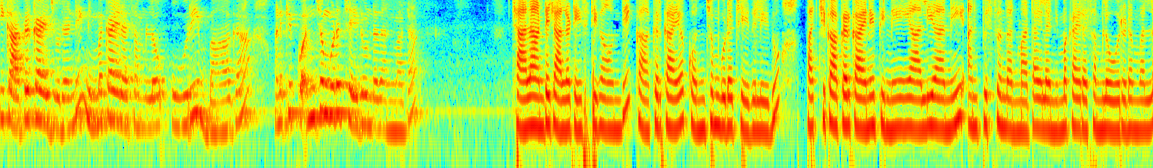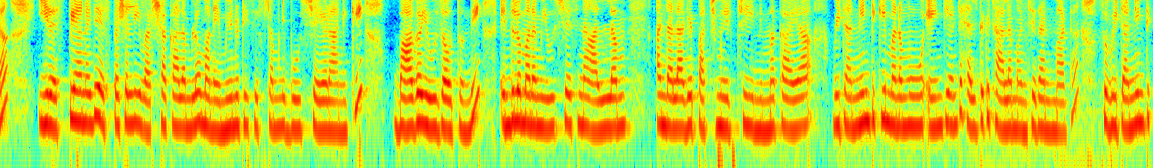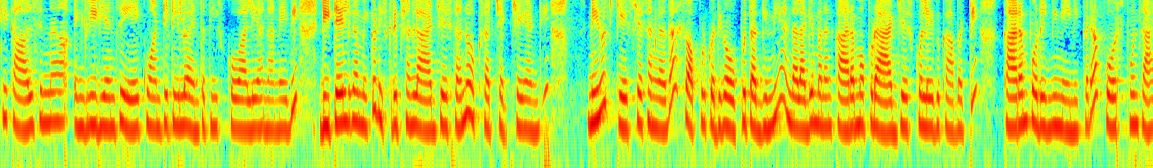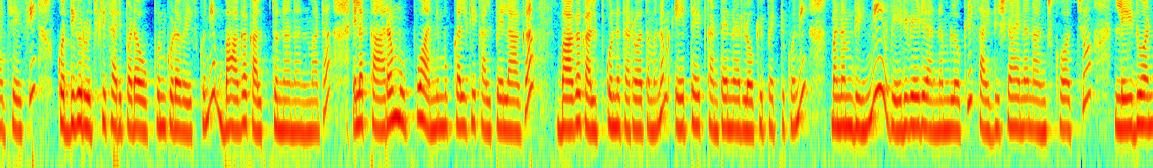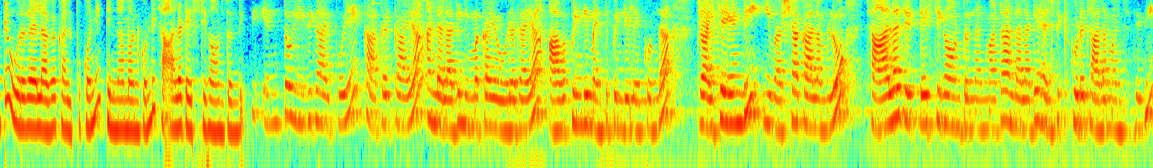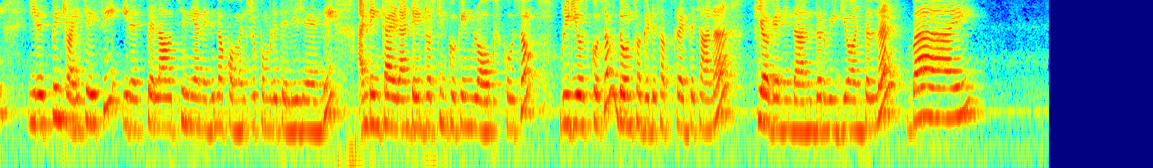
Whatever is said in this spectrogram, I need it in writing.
ఈ కాకరకాయ చూడండి. నిమ్మకాయ రసంలో ఊరి బాగా మనకి కొంచెం కూడా చేదు ఉండదన్నమాట. చాలా అంటే చాలా టేస్టీగా ఉంది. కాకరకాయ కొంచెం కూడా చేదలేదు. పచ్చి కాకరకాయని తినేయాలి అని అనిపిస్తుంది అనమాట ఇలా నిమ్మకాయ రసంలో ఊరడం వల్ల ఈ రెసిపీ అనేది ఎస్పెషల్లీ ఈ వర్షాకాలంలో మన ఇమ్యూనిటీ సిస్టమ్ని బూస్ట్ చేయడానికి బాగా యూజ్ అవుతుంది. ఇందులో మనం యూజ్ చేసిన అల్లం అండ్ అలాగే పచ్చిమిర్చి నిమ్మకాయ వీటన్నింటికి మనము ఏంటి అంటే హెల్త్కి చాలా మంచిదన్నమాట. సో వీటన్నింటికి కావాల్సిన ఇంగ్రీడియంట్స్ ఏ క్వాంటిటీలో ఎంత తీసుకోవాలి అని అనేది డీటెయిల్గా మీకు డిస్క్రిప్షన్లో యాడ్ చేస్తాను. ఒకసారి చెక్ చేయండి. నేను టేస్ట్ చేశాను కదా సో అప్పుడు కొద్దిగా ఉప్పు తగ్గింది. అండ్ అలాగే మనం కారం అప్పుడు యాడ్ చేసుకోలేదు కాబట్టి కారం పొడిని నేను ఇక్కడ ఫోర్ స్పూన్స్ యాడ్ చేసి కొద్దిగా రుచికి సరిపడా ఉప్పును కూడా వేసుకుని బాగా కలుపుతున్నాను అనమాట ఇలా కారం ఉప్పు అన్ని ముక్కలకి కలిపేలాగా బాగా కలుపుకున్న తర్వాత మనం ఎయిర్ టైట్ కంటైనర్లోకి పెట్టుకొని మనం దీన్ని వేడివేడి అన్నంలోకి సైడ్ డిష్గా అయినా నంచుకోవచ్చు. లేదు అంటే ఊరగాయలాగా కలుపుకొని తిన్నామనుకోండి చాలా టేస్టీగా ఉంటుంది. ఎంతో ఈజీగా అయిపోయే కాకరకాయ అండ్ అలాగే నిమ్మకాయ ఊరగాయ. ఆవపిండి మెంతిపిండి లేకుండా ట్రై చేయండి. ఈ వర్షాకాలంలో చాలా టేస్టీగా ఉంటుందన్నమాట. అండ్ అలాగే హెల్త్కి కూడా చాలా మంచిది ఇది. ఈ రెసిపీని ట్రై చేసి ఈ రెసిపీ ఎలా వచ్చింది అనేది నా కామెంట్స్ రూపంలో తెలియజేయండి. అండ్ ఇంకా ఇలాంటి ఇంట్రెస్టింగ్ కుకింగ్ బ్లాగ్స్ కోసం వీడియోస్ కోసం don't forget to subscribe the channel. See again in the another video until then bye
